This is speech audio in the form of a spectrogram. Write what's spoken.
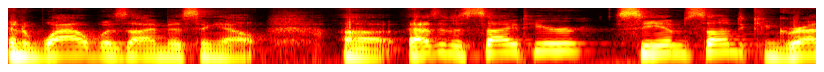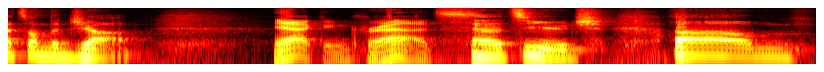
and wow, was I missing out. Uh, as an aside here, CM Sund, congrats on the job. Yeah, congrats. That's huge. Um,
